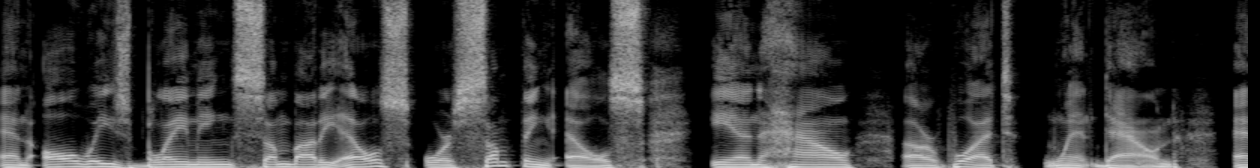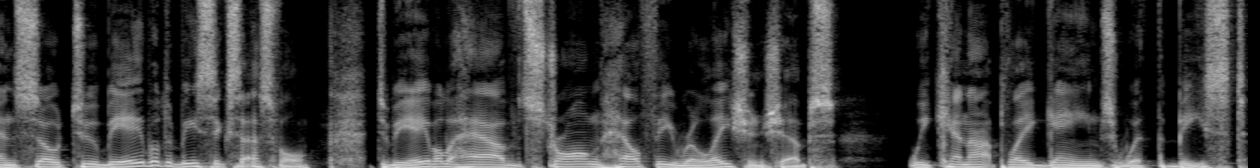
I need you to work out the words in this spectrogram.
and always blaming somebody else or something else in how or what went down. And so to be able to be successful, to be able to have strong, healthy relationships, we cannot play games with the beast.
